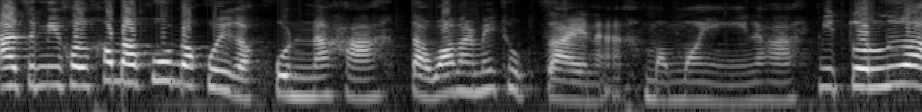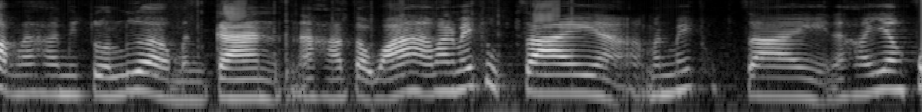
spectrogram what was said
อาจจะมีคนเข้ามาพูดมาคุยกับคุณนะคะ แต่ว่ามันไม่ถูกใจนะหมอมองอย่างนี้นะคะ มีตัวเลือกนะคะ มีตัวเลือกเหมือนกันนะคะ แต่ว่ามันไม่ถูกใจอะมันไม่ถูกใจนะคะ ยังโฟ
